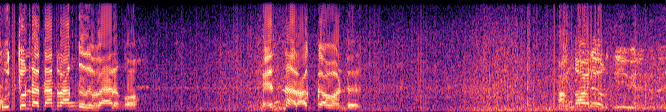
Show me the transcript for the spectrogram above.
குத்துண்டா தான் ரங்குது என்ன ரக்கம் வந்து அங்காலே ஒரு தீவு இருக்குது.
